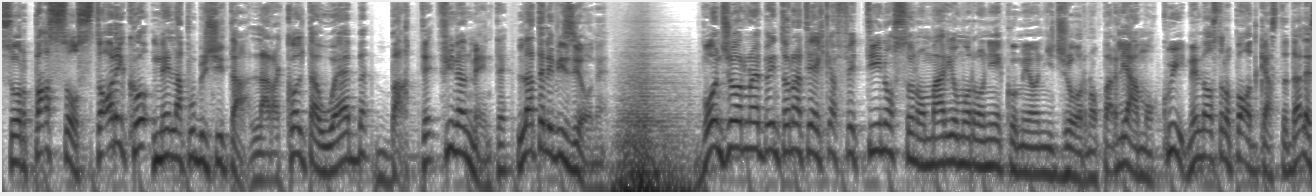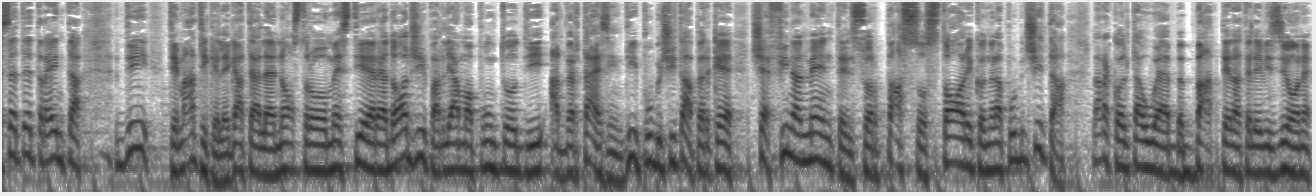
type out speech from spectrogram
Sorpasso storico nella pubblicità. La raccolta web batte finalmente la televisione. Buongiorno e bentornati al caffettino, sono Mario Moroni e come ogni giorno parliamo qui nel nostro podcast dalle 7.30 di tematiche legate al nostro mestiere. Ad oggi parliamo appunto di advertising, di pubblicità perché c'è finalmente il sorpasso storico nella pubblicità, la raccolta web batte la televisione.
